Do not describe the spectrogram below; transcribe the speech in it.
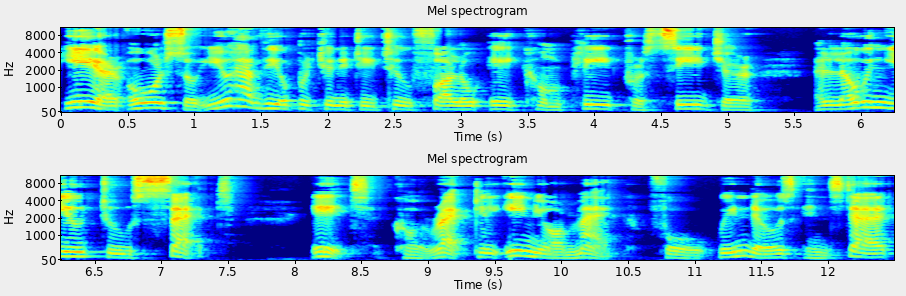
here also you have the opportunity to follow a complete procedure allowing you to set it correctly in your Mac. For Windows instead,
